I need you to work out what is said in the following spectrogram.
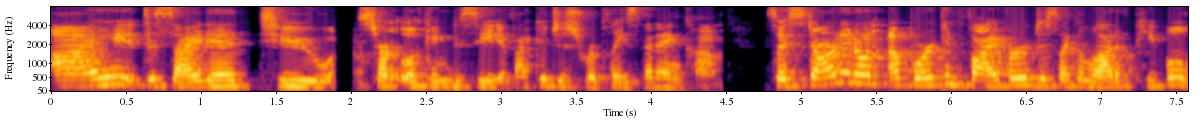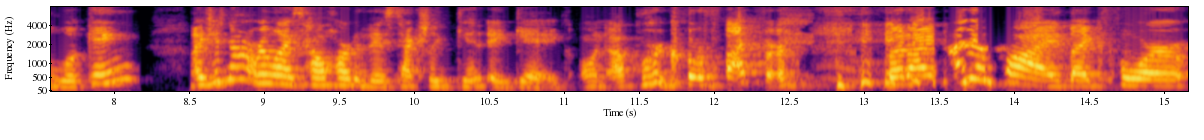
I decided to start looking to see if I could just replace that income. So I started on Upwork and Fiverr, just like a lot of people looking. I did not realize how hard it is to actually get a gig on Upwork or Fiverr. but I, I, applied like for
